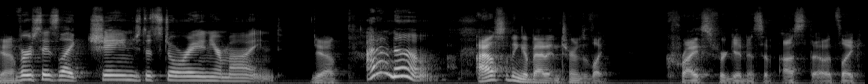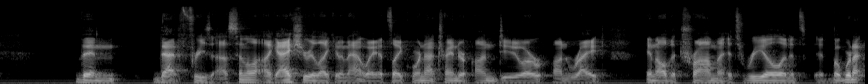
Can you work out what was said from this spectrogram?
Yeah. versus like change the story in your mind. Yeah. I don't know. I also think about it in terms of like Christ's forgiveness of us, though. It's like then that frees us and a lot. Like I actually really like it in that way. It's like we're not trying to undo or unright and all the trauma. It's real and it's but we're not.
